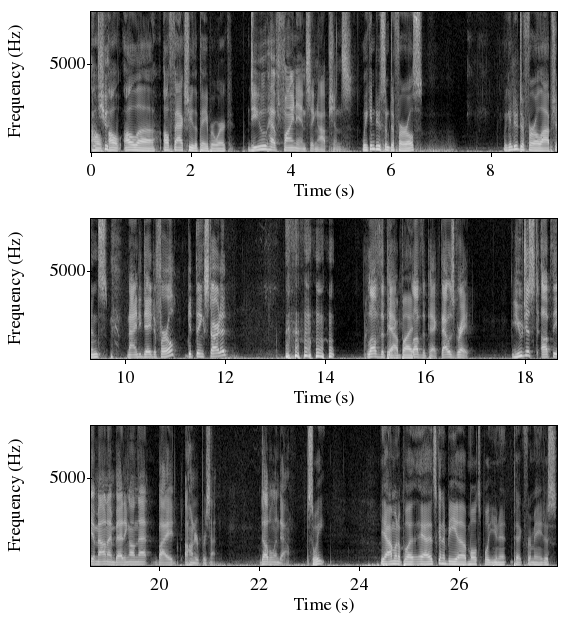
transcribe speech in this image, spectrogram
I'll Dude. I'll I'll uh I'll fax you the paperwork. Do you have financing options? We can do some deferrals. We can do deferral options. 90 day deferral? Get things started? Love the pick. Yeah, but- Love the pick. That was great. You just up the amount I'm betting on that by 100%. Doubling down. Sweet. Yeah, I'm gonna put. Yeah, it's gonna be a multiple unit pick for me. Just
